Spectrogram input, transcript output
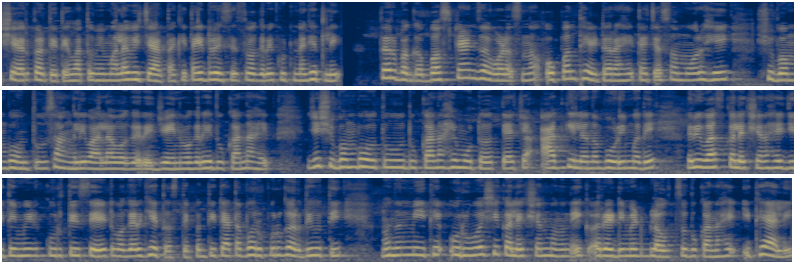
शेअर करते तेव्हा तुम्ही मला विचारता की ताई ड्रेसेस वगैरे कुठनं घेतले? तर बघा बस स्टँड जवळच ना ओपन थिएटर आहे. त्याच्यासमोर हे शुभम भवतू सांगलीवाला वगैरे जैन वगैरे हे दुकानं आहेत. जे शुभम भवतू दुकान आहे मोठं त्याच्या आत गेलं ना बोळीमध्ये रिवाज कलेक्शन आहे जिथे मी कुर्ती सेट वगैरे घेत असते. पण तिथे आता भरपूर गर्दी होती. म्हणून मी इथे उर्वशी कलेक्शन म्हणून एक रेडीमेड ब्लाऊजचं दुकान आहे इथे आली.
